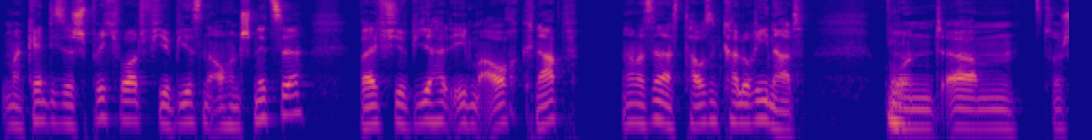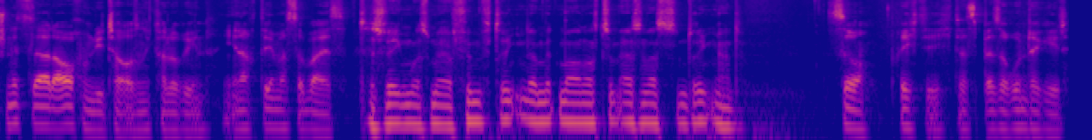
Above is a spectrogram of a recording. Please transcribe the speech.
man kennt dieses Sprichwort, vier Bier sind auch ein Schnitzel, weil vier Bier halt eben auch knapp, na, was sind das, 1000 Kalorien hat. Ja. Und ähm, so ein Schnitzel hat auch um die 1000 Kalorien, je nachdem, was dabei ist. Deswegen muss man ja fünf trinken, damit man auch noch zum Essen was zum Trinken hat. So, richtig, dass es besser runtergeht.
